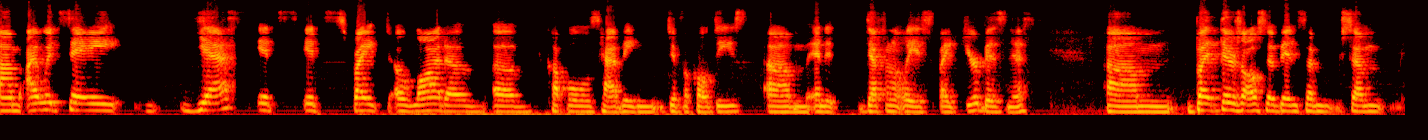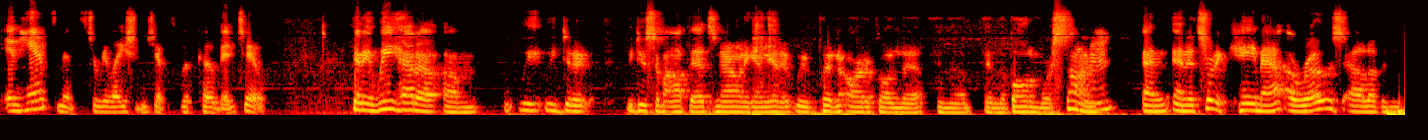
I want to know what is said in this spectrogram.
Um, I would say yes. It's it's spiked a lot of of couples having difficulties, um, and it definitely has spiked your business. Um, but there's also been some some enhancements to relationships with COVID too. I mean, we had a um, we we did a we do some op eds now and again. We had a, we put an article in the in the in the Baltimore Sun, Mhm. and and it sort of came out arose out of in,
